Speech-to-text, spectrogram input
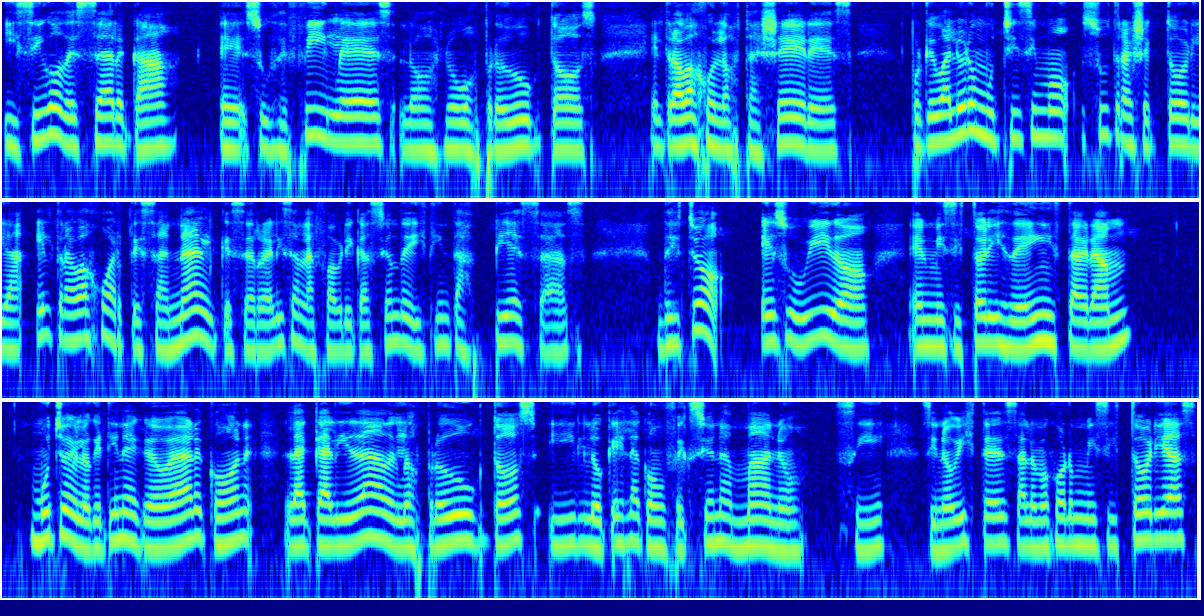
y sigo de cerca eh, sus desfiles, los nuevos productos, el trabajo en los talleres, porque valoro muchísimo su trayectoria, el trabajo artesanal que se realiza en la fabricación de distintas piezas. De hecho, he subido en mis stories de Instagram mucho de lo que tiene que ver con la calidad de los productos y lo que es la confección a mano, ¿sí? Si no vistes a lo mejor mis historias,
